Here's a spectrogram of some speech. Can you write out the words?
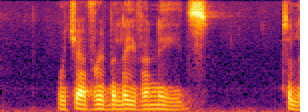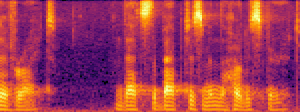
which every believer needs to live right. And that's the baptism in the Holy Spirit.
